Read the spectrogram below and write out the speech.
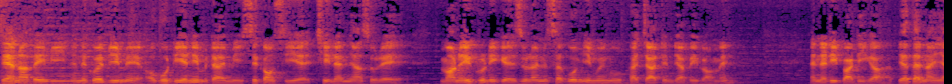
ဆီယနာသိမ့်ပြီးနည်းနည်းခွဲပြည့်မဲ့ဩဂုတ်တရက်နေ့မတိုင်မီစစ်ကောင်စီရဲ့ခြေလက်များဆိုတဲ့မာနေခရိုနီကယ်ဇူလိုင်29မြင်ကွင်းကိုဖတ်ကြားတင်ပြပေးပါမယ်။ NLD ပါတီကအပြတ်သက်နိုင်ရ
